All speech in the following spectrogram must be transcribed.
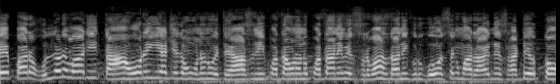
ਤੇ ਪਰ ਹੁੱਲੜਬਾਜੀ ਤਾਂ ਹੋ ਰਹੀ ਹੈ, ਜਦੋਂ ਉਹਨਾਂ ਨੂੰ ਇਤਿਹਾਸ ਨਹੀਂ ਪਤਾ, ਉਹਨਾਂ ਨੂੰ ਪਤਾ ਨਹੀਂ ਵੀ ਸਰਬੰਸਦਾਨੀ ਗੁਰੂ ਗੋਬਿੰਦ ਸਿੰਘ ਮਹਾਰਾਜ ਨੇ ਸਾਡੇ ਉੱਤੋਂ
